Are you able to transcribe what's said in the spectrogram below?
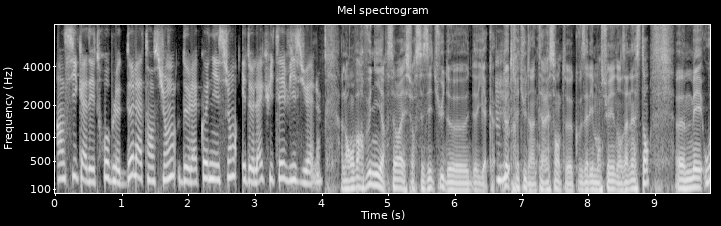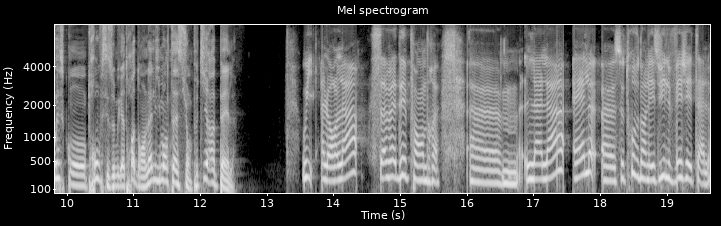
ainsi qu'à des troubles de l'attention, de la cognition et de l'acuité visuelle. Alors on va revenir, c'est vrai, sur ces études, euh, il y a mhm. d'autres études intéressantes euh, que vous allez mentionner dans un instant, euh, mais où est-ce qu'on trouve ces oméga 3 dans l'alimentation? Petit rappel. Oui, alors là, ça va dépendre. Euh, L'ALA, elle, euh, se trouve dans les huiles végétales.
